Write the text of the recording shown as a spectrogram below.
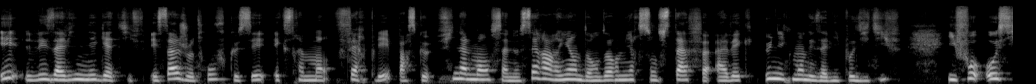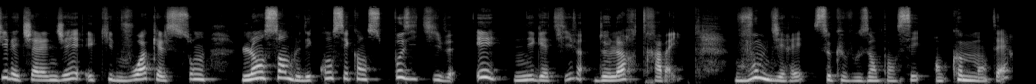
et les avis négatifs. Et ça, je trouve que c'est extrêmement fair play parce que finalement, ça ne sert à rien d'endormir son staff avec uniquement des avis positifs. Il faut aussi les challenger et qu'ils voient quelles sont l'ensemble des conséquences positives et négatives de leur travail. Vous me direz ce que vous en pensez en commentaire.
